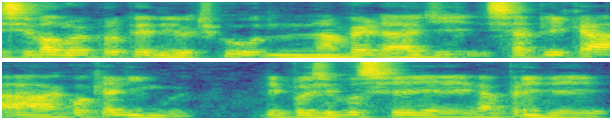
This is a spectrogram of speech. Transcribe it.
esse valor propedêutico, na verdade, se aplica a qualquer língua. Depois de você aprender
